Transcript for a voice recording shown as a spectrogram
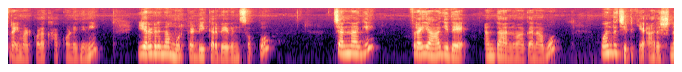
ಫ್ರೈ ಮಾಡ್ಕೊಳಕ್ಕೆ ಹಾಕ್ಕೊಂಡಿದ್ದೀನಿ ಎರಡರಿಂದ ಮೂರು ಕಡ್ಡಿ ಕರಿಬೇವಿನ ಸೊಪ್ಪು. ಚೆನ್ನಾಗಿ ಫ್ರೈ ಆಗಿದೆ ಅಂತ ಅನ್ನುವಾಗ ನಾವು ಒಂದು ಚಿಟಿಕೆ ಅರಶಿನ,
